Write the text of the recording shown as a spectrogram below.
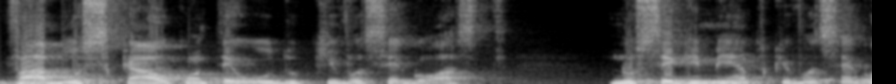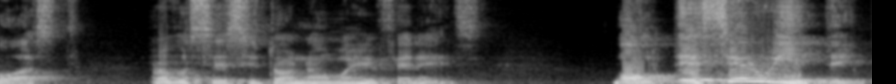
Vá buscar o conteúdo que você gosta, no segmento que você gosta, para você se tornar uma referência. Bom, terceiro item.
